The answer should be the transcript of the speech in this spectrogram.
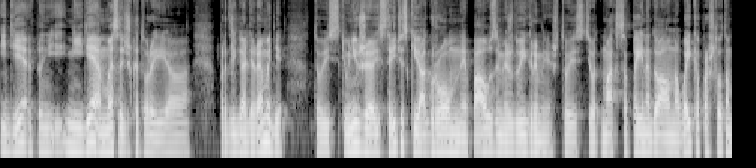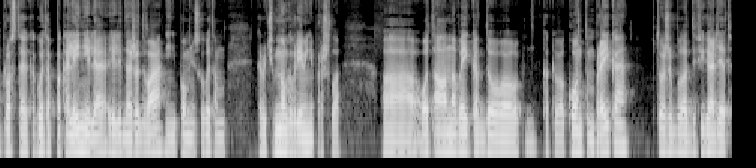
идея, не идея, а месседж, который э, продвигали Remedy, то есть у них же исторически огромные паузы между играми, что есть вот Макса Пейна до Алана Уэйка прошло там просто какое-то поколение или, или даже два, я не помню, сколько там, короче, много времени прошло. Uh, от Алана Вейка до, как его, Quantum Break тоже было дофига лет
